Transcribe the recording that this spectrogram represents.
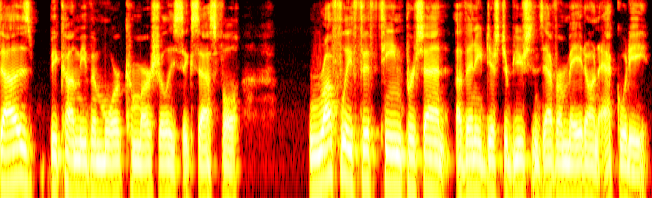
does become even more commercially successful, roughly 15% of any distributions ever made on equity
